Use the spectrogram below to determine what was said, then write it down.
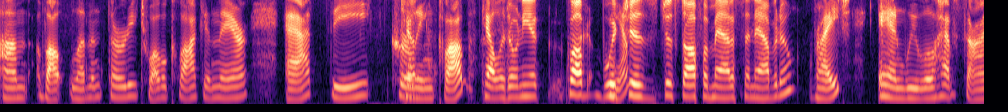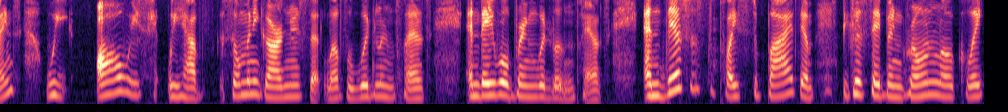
um, about 11.30, 12 o'clock in there at the curling club, caledonia club which Yep. is just off of madison avenue right? And we will have signs. We always we have so many gardeners that love the woodland plants and they will bring woodland plants and this is the place to buy them because they've been grown locally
